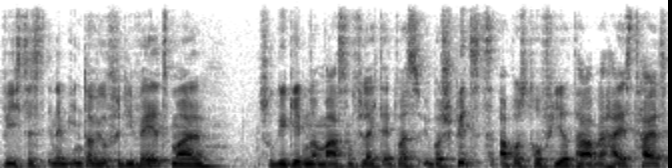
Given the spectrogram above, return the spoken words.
wie ich das in einem Interview für die Welt mal zugegebenermaßen vielleicht etwas überspitzt apostrophiert habe, heißt halt,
